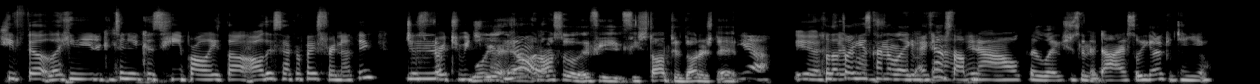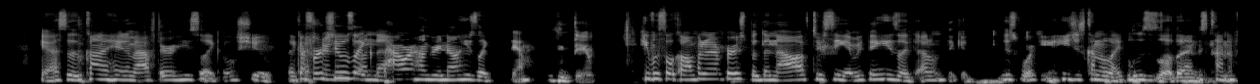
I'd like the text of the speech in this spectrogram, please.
he felt like he needed to continue because he probably thought all this sacrifice for nothing just No. for it to reach. Well, yeah, nothing. and, and also if he if he stopped, his daughter's dead. yeah. yeah. So that's why he's kind of like, I can't stop now because like she's gonna die. So we gotta continue. Yeah, so it kind of hit him after. He's like, oh shoot. Like At I first he was like that. power hungry. Now he's like, damn. Damn. he was so confident at first, but then now after seeing everything, he's like, I don't think it is working. He just kind of like loses all that, and it's kind of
